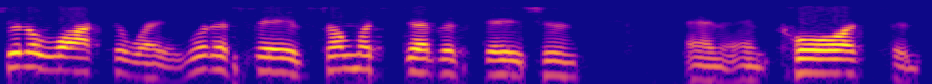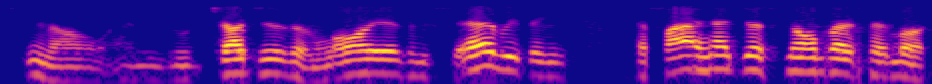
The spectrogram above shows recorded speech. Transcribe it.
Should have walked away. Would have saved so much devastation and and courts and you know and judges and lawyers and everything. If I had just known better, I said, look,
